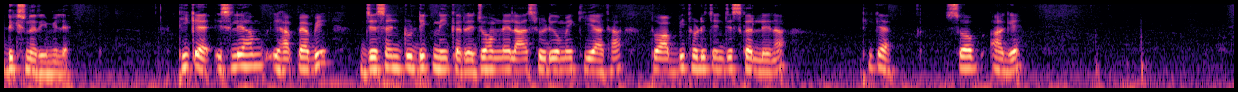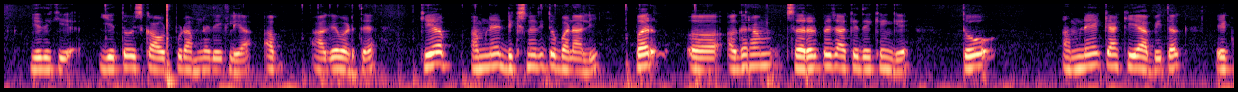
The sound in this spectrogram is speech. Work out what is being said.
डिक्शनरी मिले। ठीक है? इसलिए हम यहाँ पे अभी जेसन टू डिक नहीं कर रहे। जो हमने लास्ट वीडियो में किया था तो आप भी थोड़ी चेंजेस कर लेना, ठीक है? सो अब आगे। ये देखिए, ये तो इसका आउटपुट हमने देख लिया। अब आगे बढ़ते हैं कि अब हमने डिक्शनरी तो बना ली, पर अगर हम सरल पे जाके देखेंगे तो हमने क्या किया अभी तक? एक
